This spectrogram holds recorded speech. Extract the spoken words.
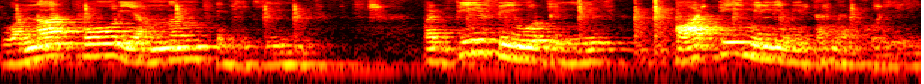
104 mmHg but PCO2 is 40 millimeter mercury.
